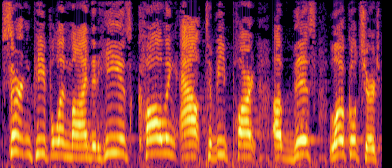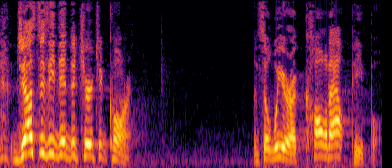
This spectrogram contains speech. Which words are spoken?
certain people in mind that He is calling out to be part of this local church, just as He did the church at Corinth. And so we are a called out people.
